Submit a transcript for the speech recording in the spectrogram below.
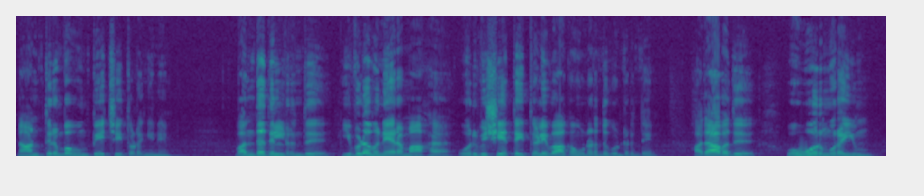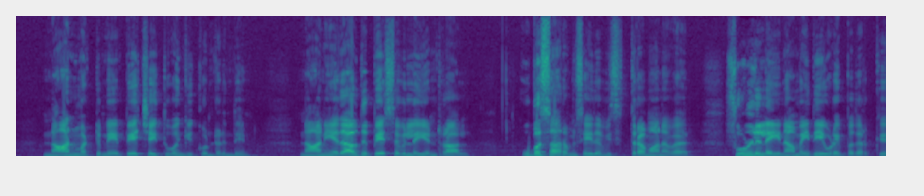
நான் திரும்பவும் பேச்சை தொடங்கினேன். வந்ததிலிருந்து இவ்வளவு நேரமாக ஒரு விஷயத்தை தெளிவாக உணர்ந்து கொண்டிருந்தேன். அதாவது ஒவ்வொரு முறையும் நான் மட்டுமே பேச்சை துவங்கிக் கொண்டிருந்தேன். நான் ஏதாவது பேசவில்லை என்றால் உபசாரம் செய்த விசித்திரமானவர் சூழ்நிலையின் அமைதியை உடைப்பதற்கு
